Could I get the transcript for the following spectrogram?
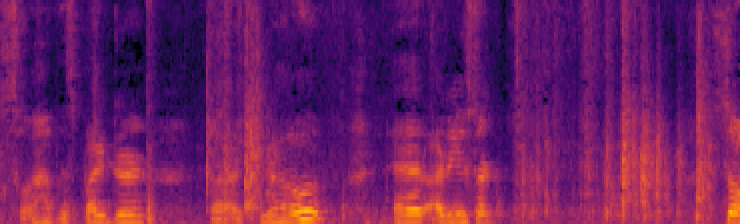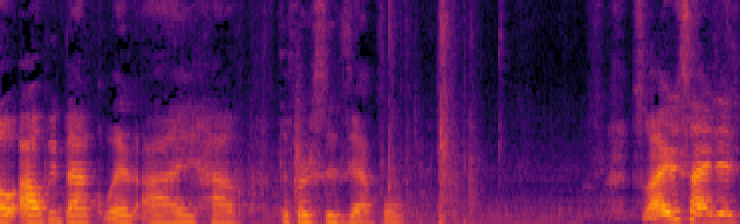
So I have this binder that I can out and I need to start. So I'll be back when I have the first example. So I decided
